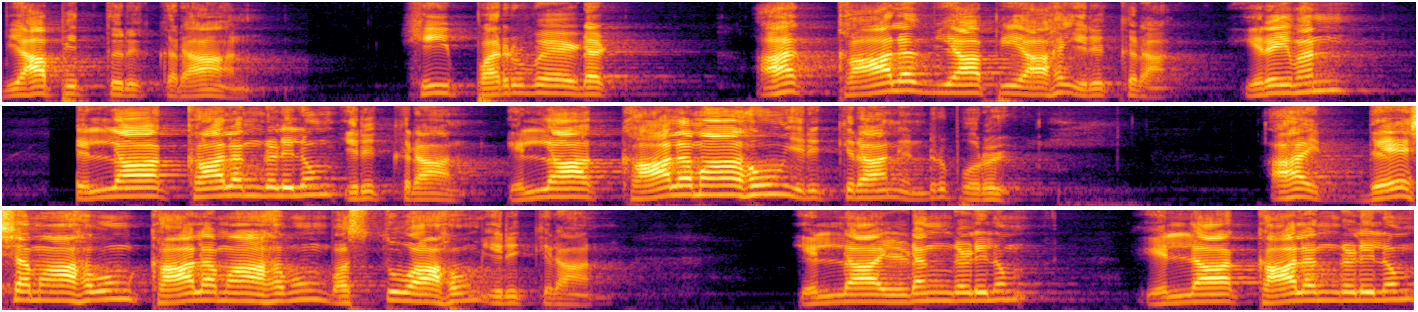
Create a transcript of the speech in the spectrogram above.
வியாபித்திருக்கிறான். ஹீ பர்வேடட் ஆ காலவியாபியாக இருக்கிறான். இறைவன் எல்லா காலங்களிலும் இருக்கிறான். எல்லா காலமாகவும் இருக்கிறான் என்று பொருள். ஆக தேசமாகவும் காலமாகவும் வஸ்துவாகவும் இருக்கிறான். எல்லா இடங்களிலும் எல்லா காலங்களிலும்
